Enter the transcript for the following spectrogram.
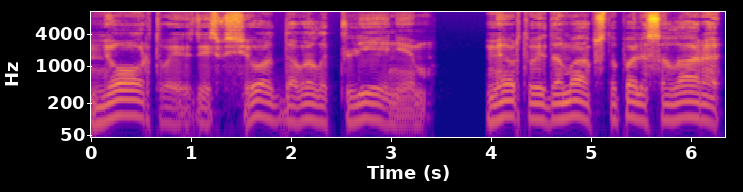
мертвое, здесь все отдавало тлением. Мертвые дома обступали Салара,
